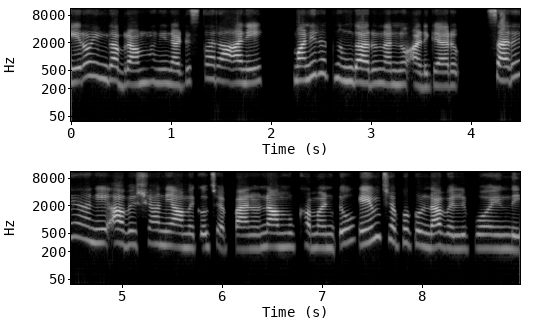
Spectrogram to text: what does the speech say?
హీరోయిన్గా బ్రాహ్మణి నటిస్తారా అని మణిరత్నం గారు నన్ను అడిగారు. సరే అని ఆ విషయాన్ని ఆమెకు చెప్పాను. నా ముఖం అంటూ ఏం చెప్పకుండా వెళ్ళిపోయింది.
